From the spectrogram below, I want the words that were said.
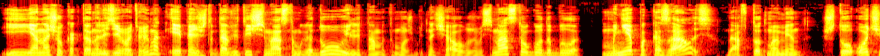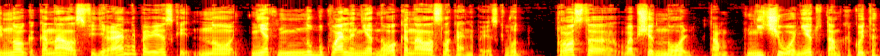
и я начал как-то анализировать рынок, и опять же, тогда в 2017 году, или там это, может быть, начало уже 2018 года было, мне показалось, да, в тот момент, что очень много каналов с федеральной повесткой, но нет, ну, буквально ни одного канала с локальной повесткой. Вот просто вообще ноль. Там ничего нету, там какой-то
